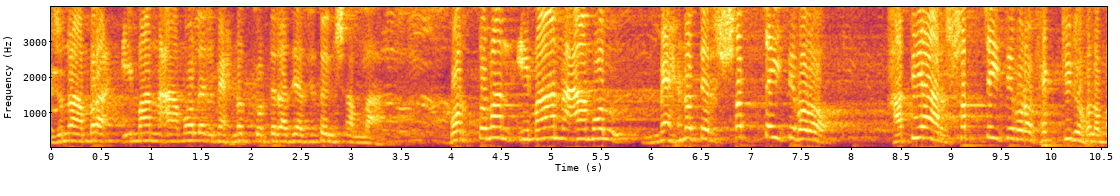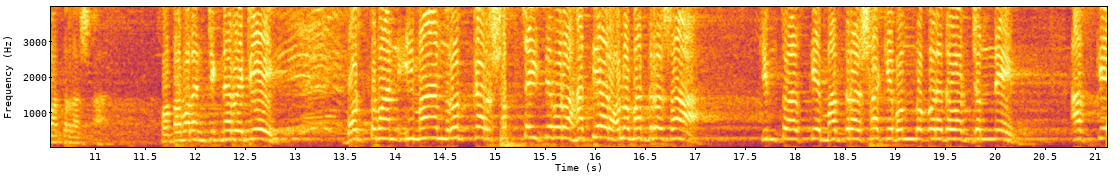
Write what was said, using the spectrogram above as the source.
এজন্য আমরা ইমান আমলের মেহনত করতে রাজি আছি তো ইনশাল্লাহ বর্তমান ইমান আমল মেহনতের সবচাইতে বড় হাতিয়ার, সবচাইতে বড় ফ্যাক্টরি হলো মাদ্রাসা। কথা বলেন ঠিক না বেটি বর্তমান ইমান রক্ষার সবচাইতে বড় হাতিয়ার হলো মাদ্রাসা। কিন্তু আজকে মাদ্রাসাকে বন্ধ করে দেওয়ার জন্যে, আজকে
